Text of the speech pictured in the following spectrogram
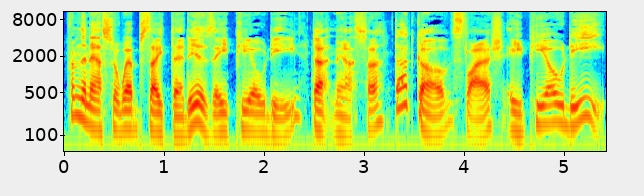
from the NASA website that is apod.nasa.gov apod.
